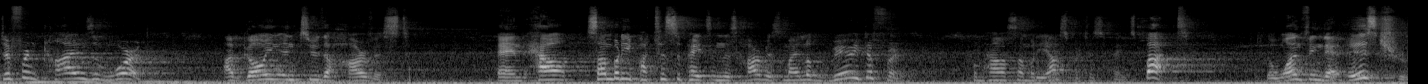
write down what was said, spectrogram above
different kinds of work, are going into the harvest. And how somebody participates in this harvest might look very different from how somebody else participates. But the one thing that is true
